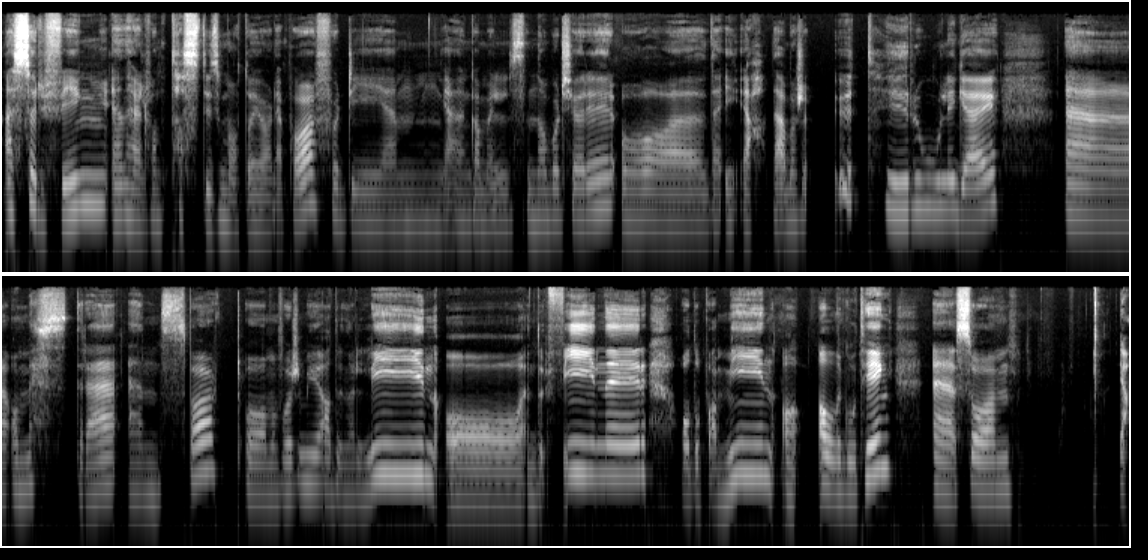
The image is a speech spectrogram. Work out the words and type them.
er surfing en helt fantastisk måte å gjøre det på. Fordi jeg er en gammel snowboardkjører, og det, ja, det er bare så utrolig gøy eh, å mestre en sport, og man får så mye adrenalin og endorfiner og dopamin og alle gode ting. Eh, så ja,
